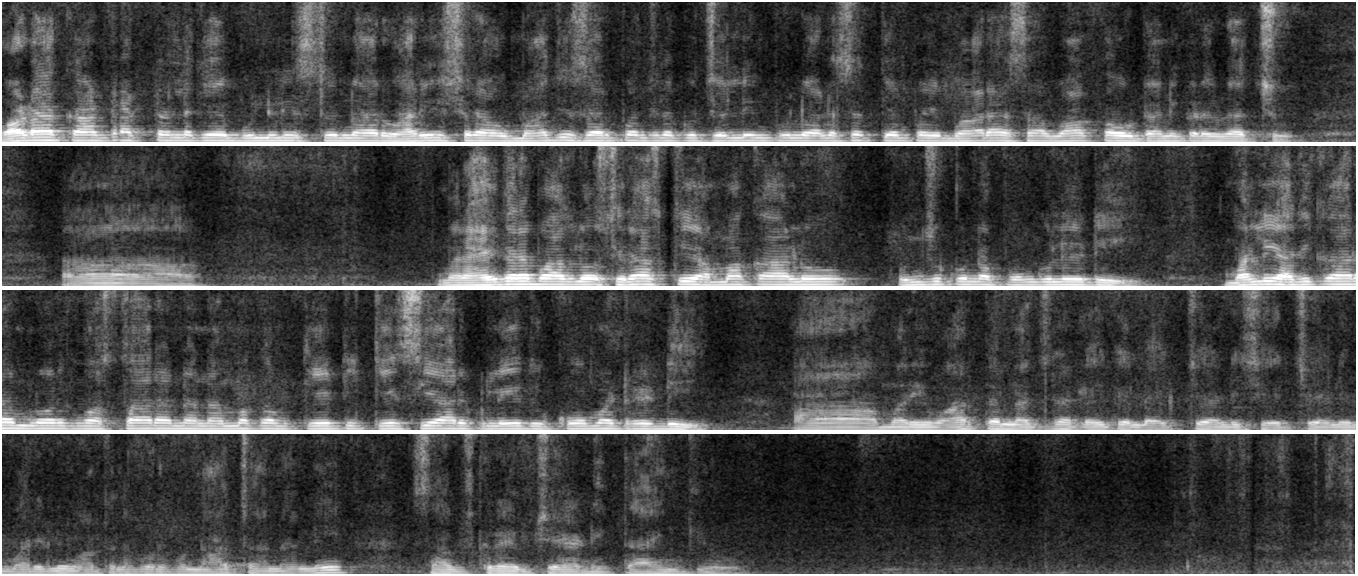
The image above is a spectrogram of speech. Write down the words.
బడా కాంట్రాక్టర్లకే బుల్లులు ఇస్తున్నారు హరీష్ రావు మాజీ సర్పంచ్లకు చెల్లింపులు అలసత్యంపై బారాస వాకౌట్ అని ఇక్కడ వినొచ్చు. మన మరి హైదరాబాద్లో స్థిరాస్తి అమ్మకాలు పుంజుకున్న పొంగులేటి మళ్ళీ అధికారంలోనికి వస్తారన్న నమ్మకం కేటీ కేసీఆర్కు లేదు. కోమటిరెడ్డి రెడ్డి మరి వార్తలు నచ్చినట్లయితే లైక్ చేయండి షేర్ చేయండి. మరిన్ని వార్తల కొరకు నా ఛానల్ని సబ్స్క్రైబ్ చేయండి. Thank you.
